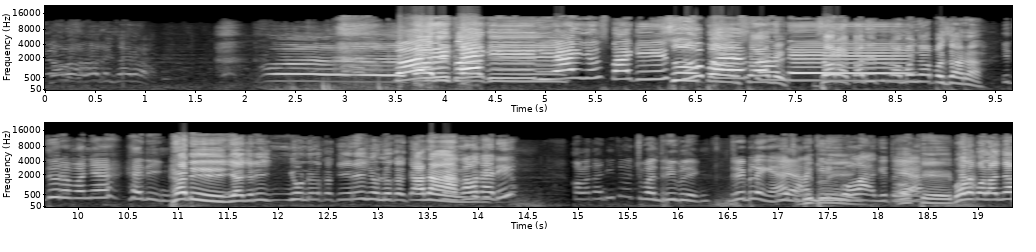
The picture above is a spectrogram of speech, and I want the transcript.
Zara, lagi Zara. Balik lagi di News Pagi Super Sunday. Sunday. Zara, tadi itu namanya apa Zara? Itu namanya heading. Heading ya, jadi nyundul ke kiri, nyundul ke kanan. Nah, kalau begitu. tadi Kalau tadi itu cuma dribbling. dribbling ya, Iya. cara giring Dribbling. bola gitu ya. Oke, bola bolanya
